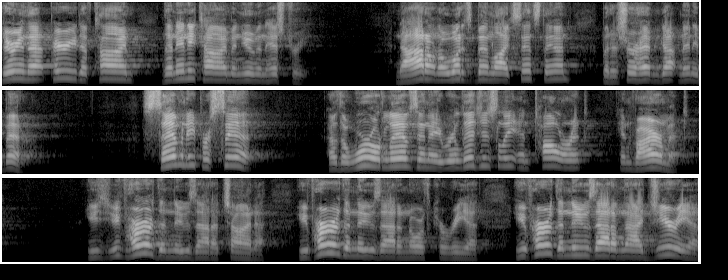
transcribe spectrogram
during that period of time than any time in human history. Now, I don't know what it's been like since then, but it sure hadn't gotten any better. 70% of the world lives in a religiously intolerant environment. You've heard the news out of China. You've heard the news out of North Korea. You've heard the news out of Nigeria.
